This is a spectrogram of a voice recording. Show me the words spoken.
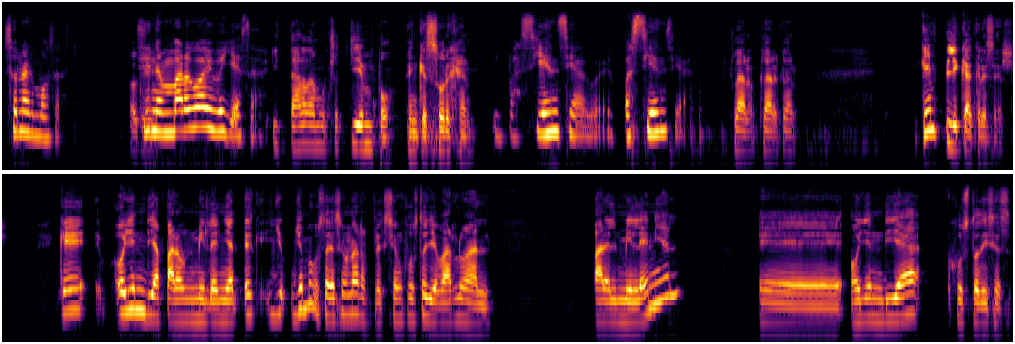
son hermosas. Sin embargo hay belleza. Y tarda mucho tiempo en que surjan. Paciencia, güey, paciencia. Claro, claro, claro. ¿Qué implica crecer? Que hoy en día para un millennial, es que yo, yo me gustaría hacer una reflexión, justo llevarlo al... Para el millennial, eh, hoy en día, justo dices,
